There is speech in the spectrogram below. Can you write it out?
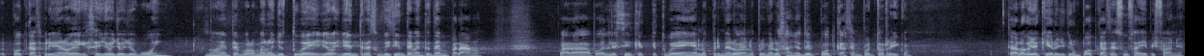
el podcast primero que qué sé yo, Jojo Boing. Eso gente, por lo menos yo estuve, yo, yo entré suficientemente temprano para poder decir que, que estuve en los primeros, en los primeros años del podcast en Puerto Rico. ¿Sabes lo que yo quiero? Yo quiero un podcast de Susa y Epifanio.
